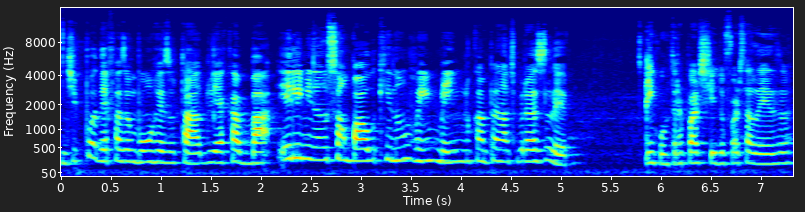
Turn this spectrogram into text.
de poder fazer um bom resultado e acabar eliminando São Paulo que não vem bem no Campeonato Brasileiro. Em contrapartida, o Fortaleza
